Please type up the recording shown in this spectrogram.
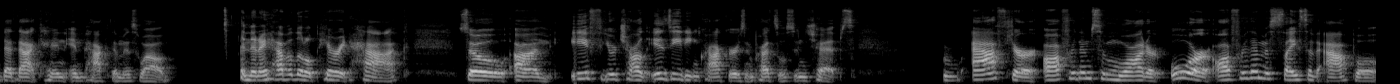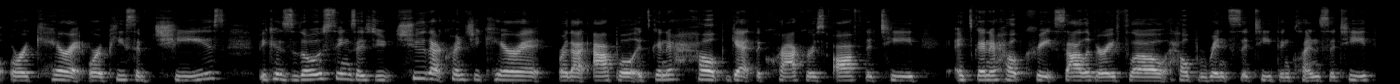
that that can impact them as well. And then I have a little parent hack. So um, if your child is eating crackers and pretzels and chips, after offer them some water or offer them a slice of apple or a carrot or a piece of cheese because those things as you chew that crunchy carrot or that apple it's going to help get the crackers off the teeth it's going to help create salivary flow, help rinse the teeth and cleanse the teeth.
